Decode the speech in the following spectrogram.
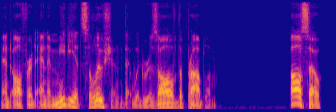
and offered an immediate solution that would resolve the problem. Also,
